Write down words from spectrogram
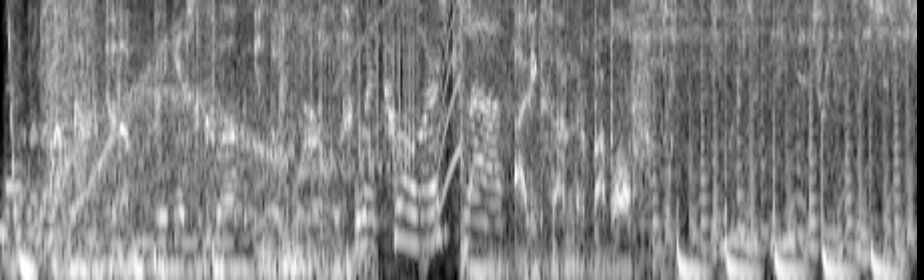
Welcome to the biggest club in the world. Record Club. Alexander Popov. You are listening to Transmission.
